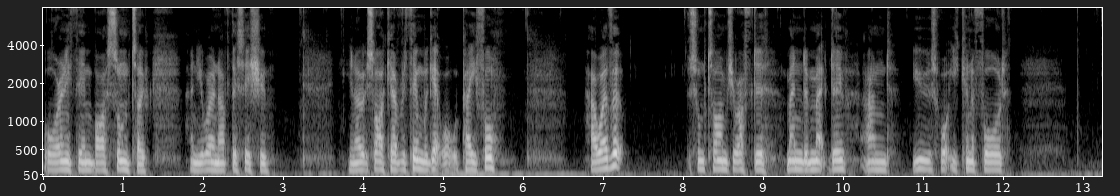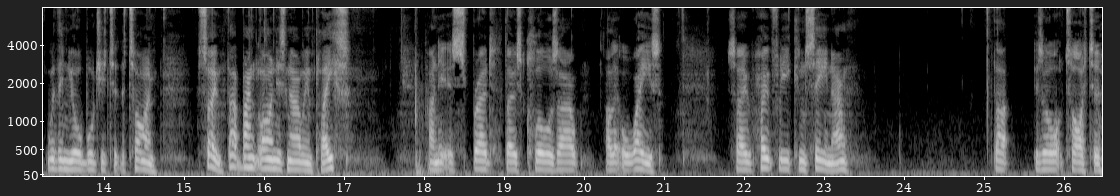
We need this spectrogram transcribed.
or anything by Suunto and you won't have this issue. You know it's like everything we get what we pay for. However sometimes you have to mend and make do and use what you can afford within your budget at the time. So that bank line is now in place and it has spread those claws out a little ways. So hopefully you can see now that is a lot tighter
